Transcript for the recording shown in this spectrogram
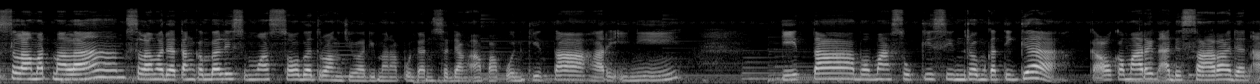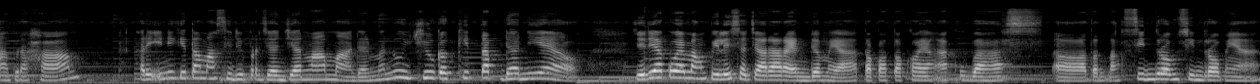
selamat malam. Selamat datang kembali semua sobat ruang jiwa di mana pun dan sedang apa pun kita hari ini. Kita memasuki sindrom ketiga. Kalau kemarin ada Sarah dan Abraham, hari ini kita masih di perjanjian lama dan menuju ke kitab Daniel. Jadi aku emang pilih secara random ya tokoh-tokoh yang aku bahas uh, tentang sindrom-sindromnya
